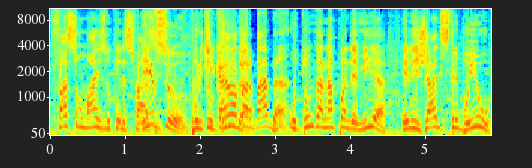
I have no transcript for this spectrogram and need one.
façam mais do que eles fazem. Isso, porque criticar é uma barbada. O Dunga na pandemia, ele já distribuiu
